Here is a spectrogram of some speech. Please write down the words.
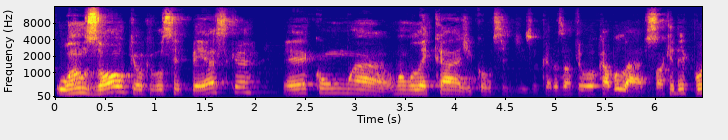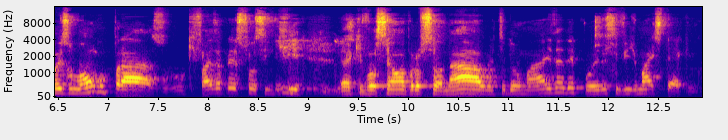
O anzol, que é o que você pesca, é com uma, uma molecagem, como se diz. Eu quero usar teu vocabulário. Só que depois, o longo prazo, o que faz a pessoa sentir é, que você é uma profissional e tudo mais, é depois esse vídeo mais técnico.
